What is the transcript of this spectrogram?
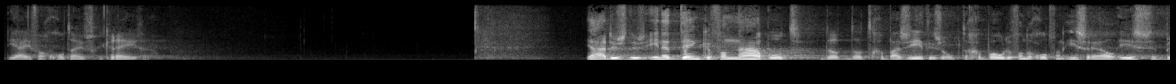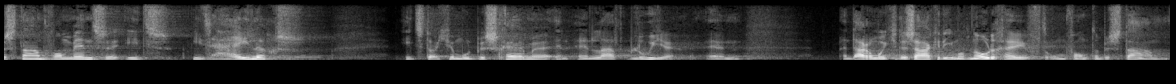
die hij van God heeft gekregen. Ja, dus, dus in het denken van Nabot, dat, dat gebaseerd is op de geboden van de God van Israël, is het bestaan van mensen iets, iets heiligs. Iets dat je moet beschermen en, en laat bloeien. En, en daarom moet je de zaken die iemand nodig heeft om van te bestaan,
